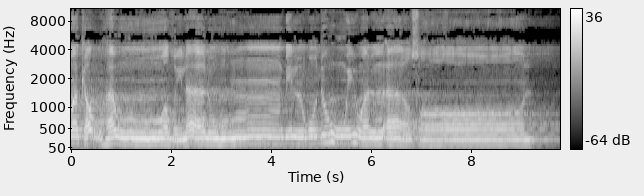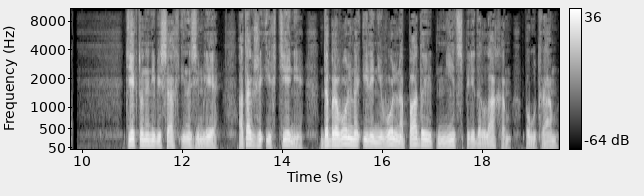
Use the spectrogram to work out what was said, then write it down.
وكرها وظلالهم بالغدو والآصال Те, кто на небесах и на земле, а также их тени, добровольно или невольно падают ниц перед Аллахом по утрам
